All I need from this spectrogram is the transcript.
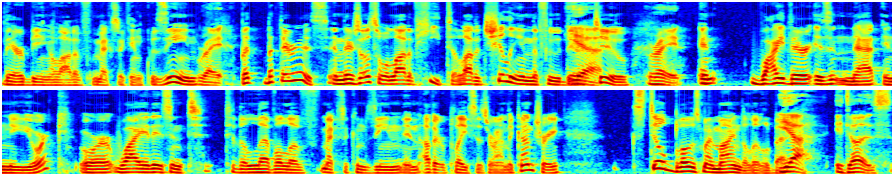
there being a lot of Mexican cuisine. Right. But but there is. And there's also a lot of heat, a lot of chili in the food there yeah, too. Right. And why there isn't that in New York or why it isn't to the level of Mexican cuisine in other places around the country still blows my mind a little bit. Yeah, it does.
